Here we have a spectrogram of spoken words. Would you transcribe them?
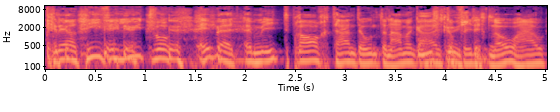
kreative Leute, die eben mitgebracht haben, den Unternehmergeist und vielleicht Know-how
